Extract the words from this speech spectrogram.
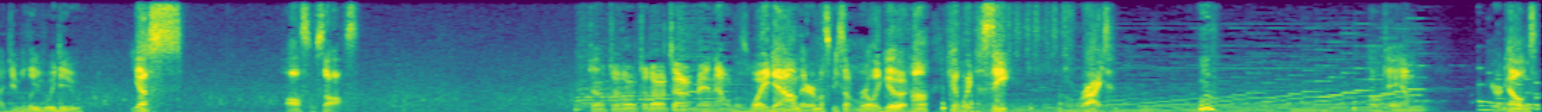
I do believe we do. Yes! Awesome sauce. Dun, dun, dun. Man, that one was way down there. It must be something really good, huh? Can't wait to see. Alright. Whew. Oh, damn. Here it comes.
